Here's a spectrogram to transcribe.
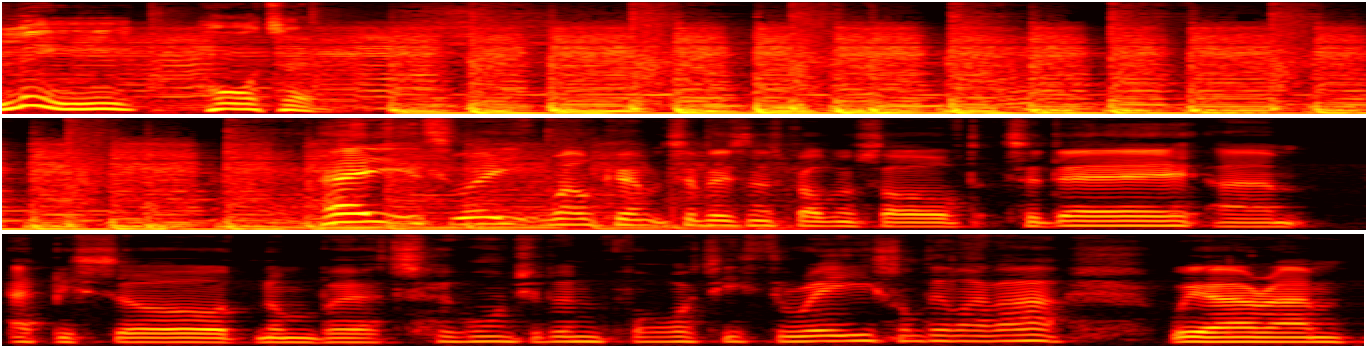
Lee Houghton. Hey, it's Lee. Welcome to Business Problem Solved. Today, um, episode number 243, something like that. We are, um,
